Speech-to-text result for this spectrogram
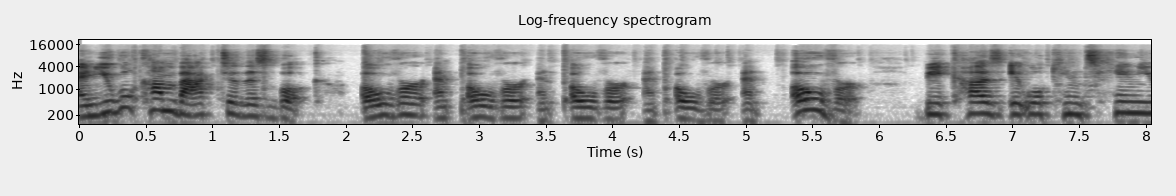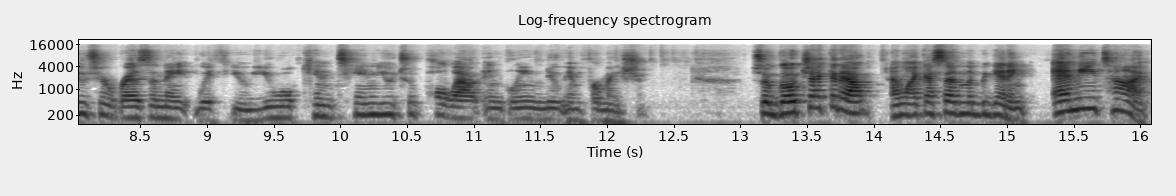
And you will come back to this book over and over and over and over and over because it will continue to resonate with you. You will continue to pull out and glean new information. So go check it out. And like I said in the beginning, anytime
